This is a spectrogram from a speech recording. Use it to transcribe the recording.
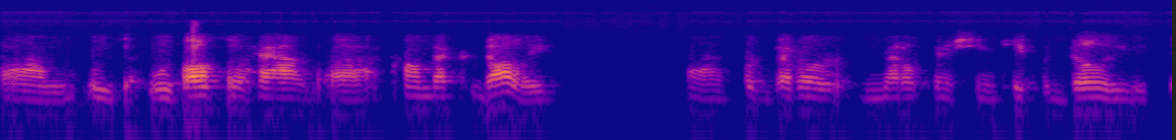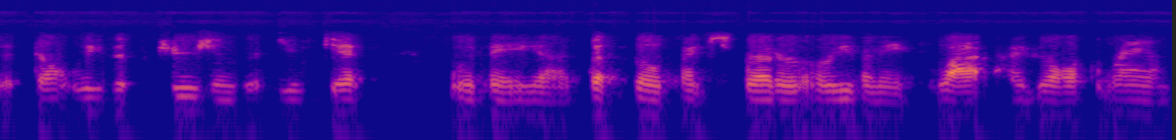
Um, we've also have uh, convex dolly uh, for better metal finishing capabilities that don't leave the protrusions that you get with a uh, duckbill type spreader or even a flat hydraulic ram.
